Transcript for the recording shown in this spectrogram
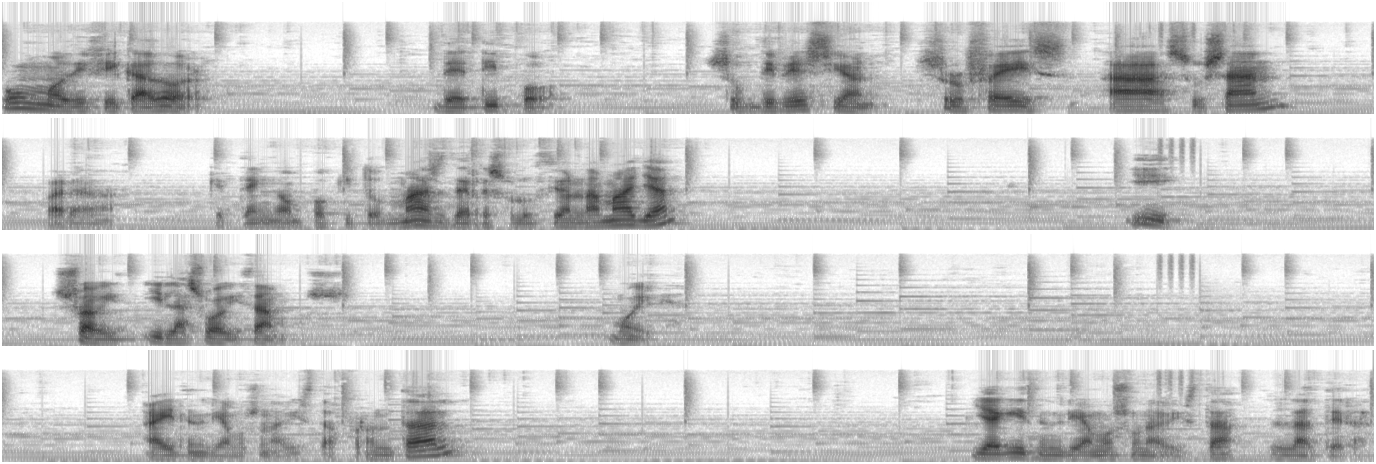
un modificador de tipo Subdivision Surface a Susan para que tenga un poquito más de resolución la malla y y la suavizamos. Muy bien. Ahí tendríamos una vista frontal. Y aquí tendríamos una vista lateral.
